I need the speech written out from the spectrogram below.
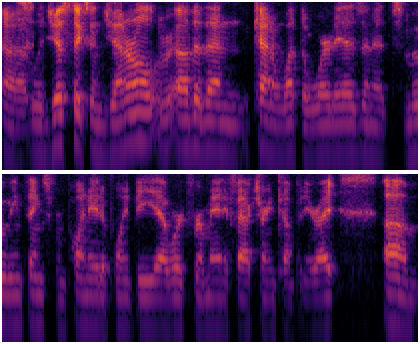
uh, logistics in general, other than kind of what the word is, and it's moving things from point A to point B. I worked for a manufacturing company, right? Um,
